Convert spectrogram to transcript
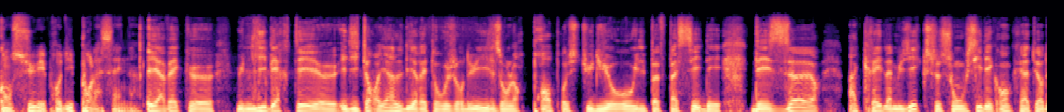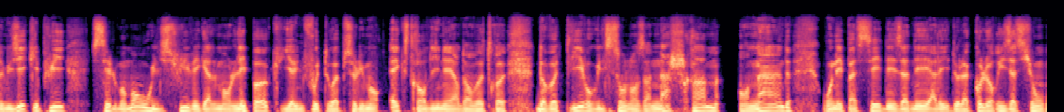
conçus et produits pour la scène. Et avec euh, une liberté euh, éditoriale, dirait-on aujourd'hui, ils ont leur propre studio, ils peuvent passer des, des heures à créer de la musique. Ce sont aussi des grands créateurs de musique. Et puis, c'est le moment où ils suivent également l'époque. Il y a une photo absolument extraordinaire dans votre, dans votre livre où ils sont dans un ashram en Inde. On est passé des années, allez, de la colorisation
